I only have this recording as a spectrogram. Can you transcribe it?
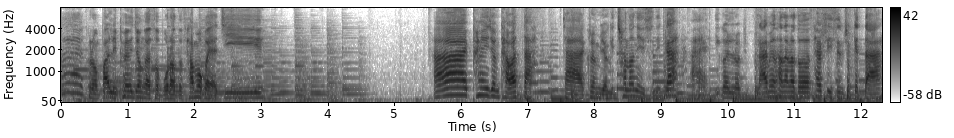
아 그럼 빨리 편의점 가서 뭐라도 사 먹어야지 아 편의점 다 왔다. 자 그럼 여기 천 원이 있으니까 아 이걸로 라면 하나라도 살 수 있으면 좋겠다.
